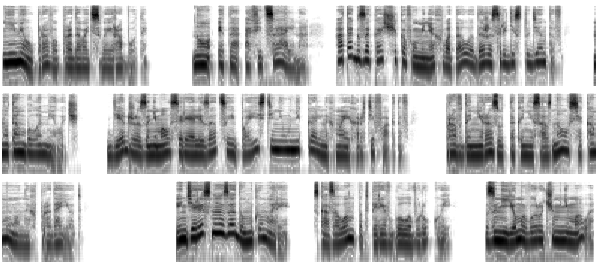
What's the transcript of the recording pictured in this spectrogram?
не имел права продавать свои работы. Но это официально, а так заказчиков у меня хватало даже среди студентов. Но там была мелочь. Дед же занимался реализацией поистине уникальных моих артефактов. Правда, ни разу так и не сознался, кому он их продает. «Интересная задумка, Мари», — сказал он, подперев голову рукой. «За нее мы выручим немало.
